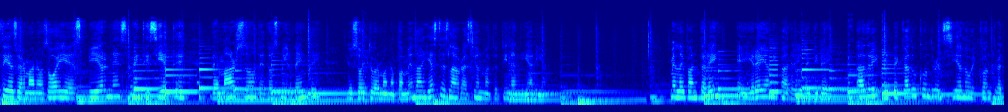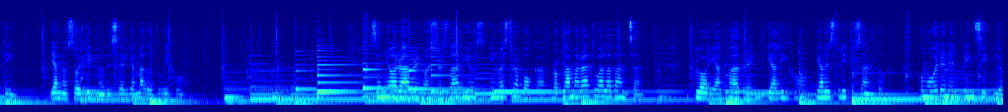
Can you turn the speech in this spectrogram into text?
días hermanos, hoy es viernes 27 de marzo de 2020. Yo soy tu hermana Pamela y esta es la oración matutina diaria. Me levantaré e iré a mi Padre y le diré, Padre, he pecado contra el cielo y contra ti. Ya no soy digno de ser llamado tu Hijo. Señor, abre nuestros labios y nuestra boca proclamará tu alabanza. Gloria al Padre y al Hijo y al Espíritu Santo, como era en el principio,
